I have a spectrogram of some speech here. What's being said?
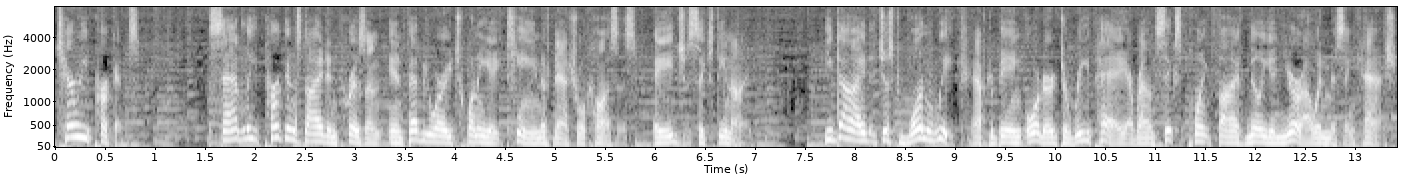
Terry Perkins Sadly, Perkins died in prison in February 2018 of natural causes, age 69. He died just one week after being ordered to repay around 6.5 million euro in missing cash.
